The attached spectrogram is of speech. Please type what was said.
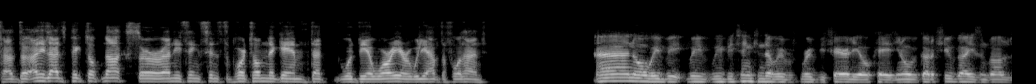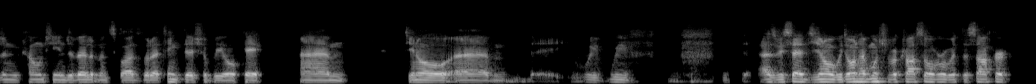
have there any lads picked up knocks or anything since the Portumna game that would be a worry, or will you have the full hand? Uh, no, we'd be we, we'd be thinking that we'd, we'd be fairly okay. You know, we've got a few guys involved in county and development squads, but I think they should be okay. Um, you know, um, we've, we've, as we said, you know, we don't have much of a crossover with the soccer,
